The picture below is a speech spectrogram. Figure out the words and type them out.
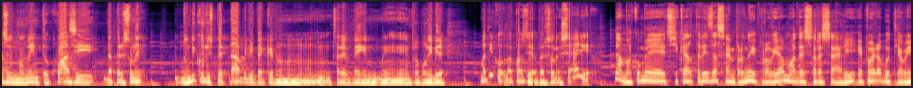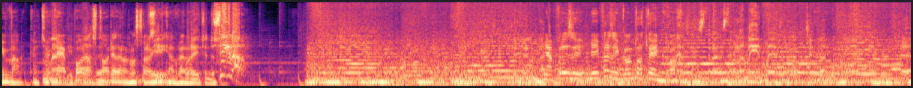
Quasi un momento quasi da persone, non dico rispettabili perché non sarebbe im- improponibile, ma dico da quasi da persone serie. No, ma come ci caratterizza sempre, noi proviamo ad essere seri e poi la buttiamo in vacca. Cioè, Ma che è un po' la storia della nostra Sì, vita. oppure però. dicendo sigla! No, ha preso, mi hai preso in controtempo. Stra- stranamente stavo facendo eh,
